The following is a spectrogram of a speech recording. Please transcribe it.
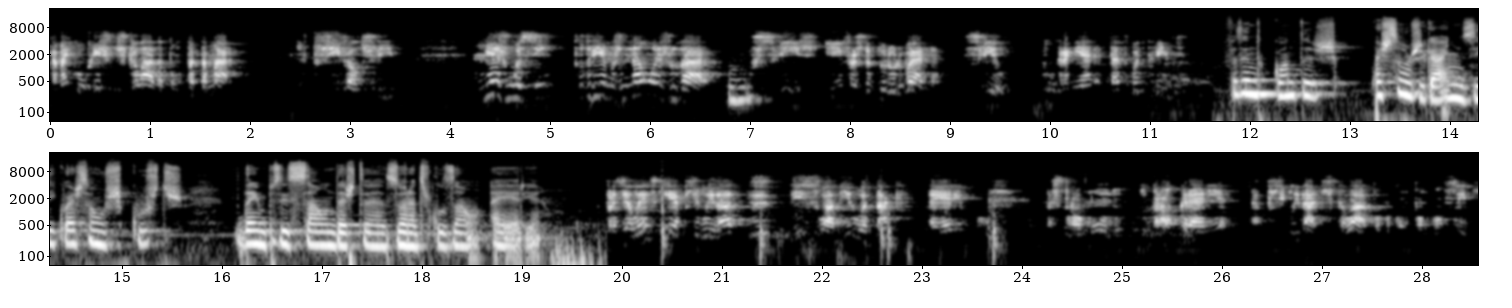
também com o risco de escalada para um patamar impossível de gerir, mesmo assim poderíamos não ajudar uhum. os civis e a infraestrutura urbana civil ucraniana tanto quanto queríamos. Fazendo contas, quais são os ganhos e quais são os custos da imposição desta zona de exclusão aérea? Para Zelensky é a possibilidade de dissuadir o ataque aéreo russo. Mas para o mundo e para a Ucrânia, a possibilidade de escalar para, uma, para um conflito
